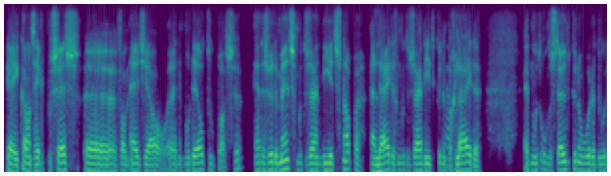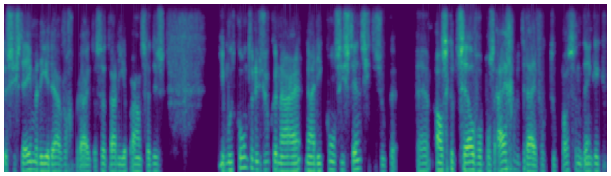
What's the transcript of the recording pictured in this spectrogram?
ja, je kan het hele proces uh, van agile en het model toepassen. Ja, er zullen mensen moeten zijn die het snappen en leiders moeten zijn die het kunnen begeleiden. Het moet ondersteund kunnen worden door de systemen die je daarvoor gebruikt, als dat daar niet op aanzet. Dus je moet continu zoeken naar, naar die consistentie te zoeken. Uh, als ik het zelf op ons eigen bedrijf ook toepas, dan denk ik,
